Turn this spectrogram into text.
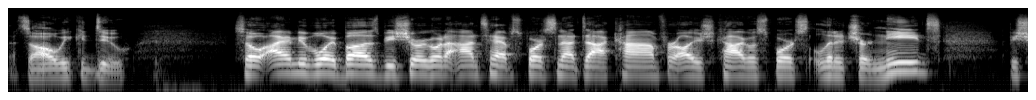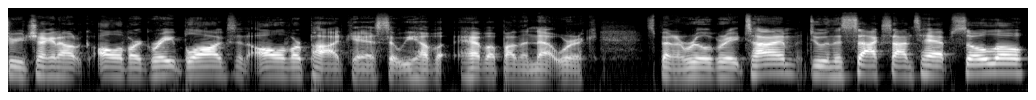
That's all we could do. So I am your boy Buzz. Be sure to go to ontapsportsnet.com for all your Chicago sports literature needs. Be sure you're checking out all of our great blogs and all of our podcasts that we have have up on the network. It's been a real great time doing the Sox on Tap solo.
